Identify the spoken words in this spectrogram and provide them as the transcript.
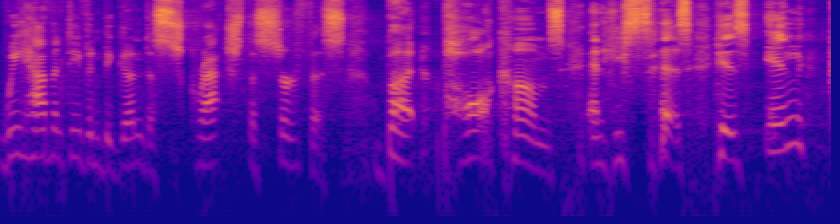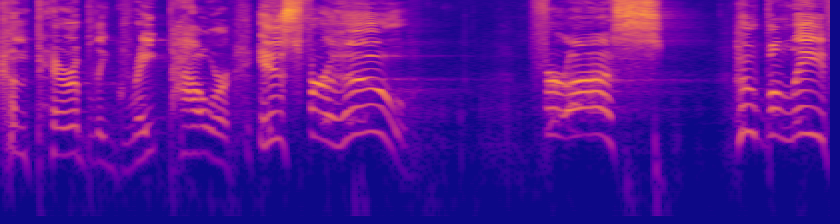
we haven't even begun to scratch the surface. But Paul comes and he says his incomparably great power is for who? For us who believe.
